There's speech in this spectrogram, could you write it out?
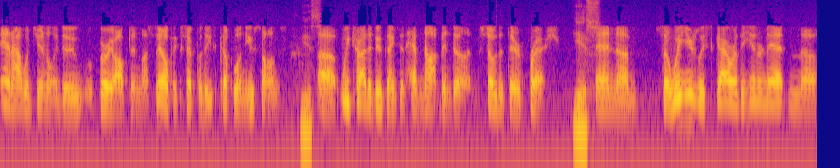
and I would generally do very often myself, except for these couple of new songs. Yes. Uh, we try to do things that have not been done so that they're fresh. yes. And um, so we usually scour the internet and uh,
